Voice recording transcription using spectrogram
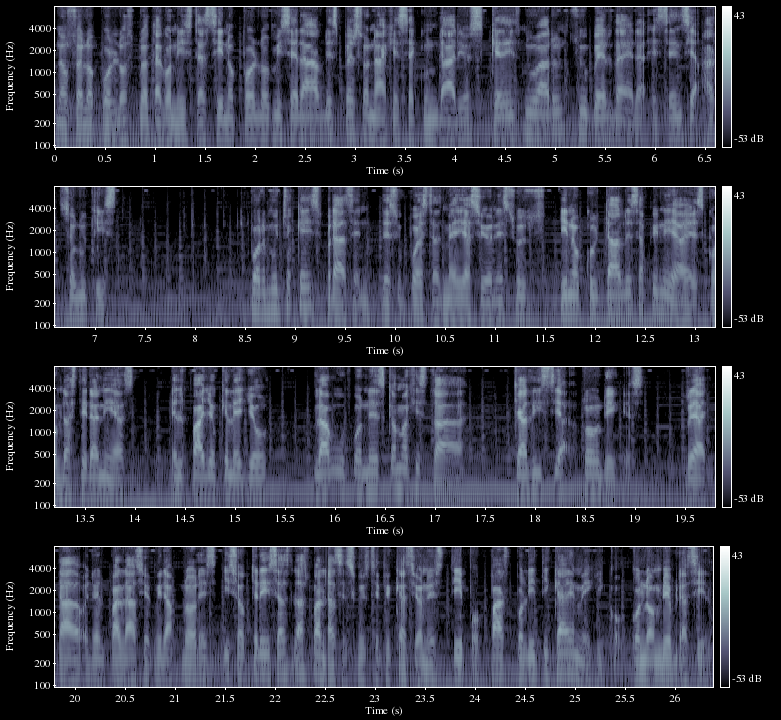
No solo por los protagonistas, sino por los miserables personajes secundarios que desnudaron su verdadera esencia absolutista. Por mucho que disfracen de supuestas mediaciones sus inocultables afinidades con las tiranías, el fallo que leyó la bufonesca magistrada Calicia Rodríguez, redactado en el Palacio Miraflores, hizo trizas las falaces justificaciones tipo paz política de México, Colombia y Brasil.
